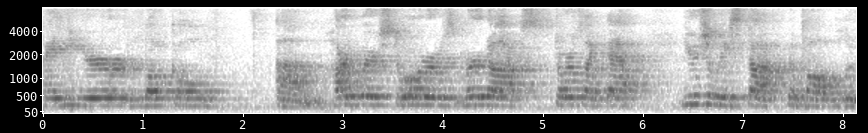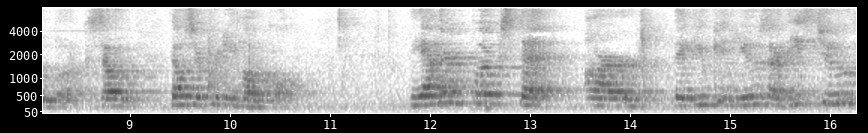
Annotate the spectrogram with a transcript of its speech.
maybe your local um, hardware stores, Murdoch's, stores like that, usually stock the Ball Blue book. So those are pretty local. The other books that are that you can use are these two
